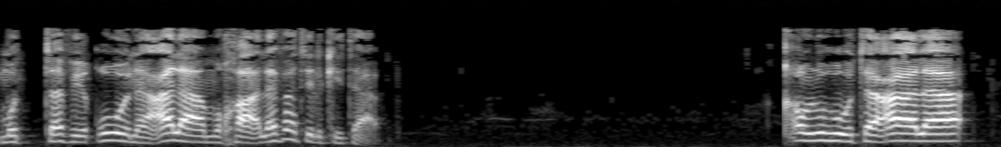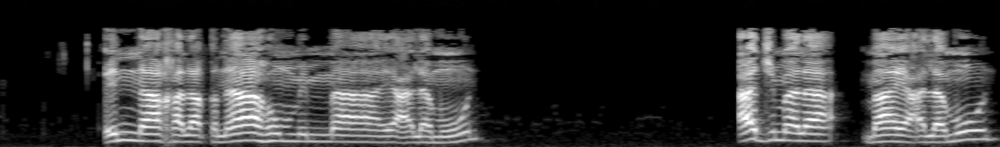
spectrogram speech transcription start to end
متفقون على مخالفة الكتاب. قوله تعالى إنا خلقناهم مما يعلمون أجمل ما يعلمون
